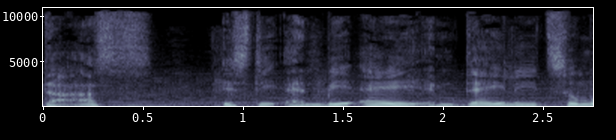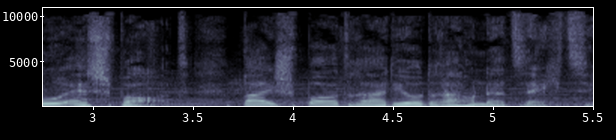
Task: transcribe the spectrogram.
Das ist die NBA im Daily zum US-Sport bei Sportradio 360.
